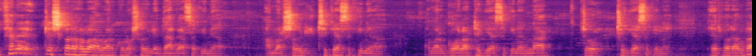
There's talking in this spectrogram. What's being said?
এখানে টেস্ট করা হলো আমার কোনো শরীরে দাগ আছে কি না আমার শরীর ঠিক আছে কি না আমার গলা ঠিক আছে কিনা, নাক, চোখ ঠিক আছে কিনা। এরপর আমরা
